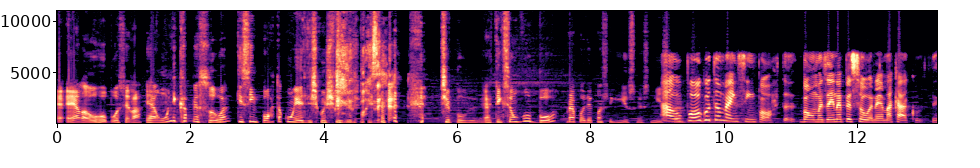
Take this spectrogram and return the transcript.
é- ela ou o robô, sei lá, é a única pessoa que se importa com eles, com os filhos. Pois é. tipo, é, tem que ser um robô pra poder conseguir isso. É sinistro, Ah, o né? Pogo também se importa. Bom, mas aí não é pessoa, né? É macaco.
